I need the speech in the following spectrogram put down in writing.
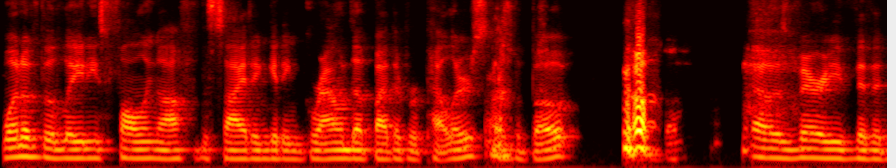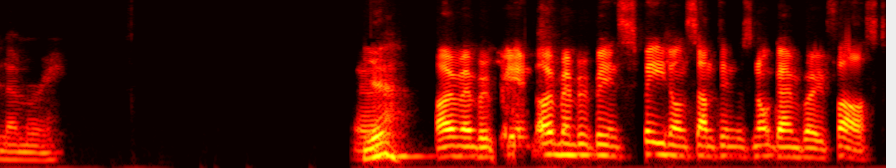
one of the ladies falling off of the side and getting ground up by the propellers of the boat. That was very vivid memory. Yeah, I remember it being I remember it being speed on something that's not going very fast.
